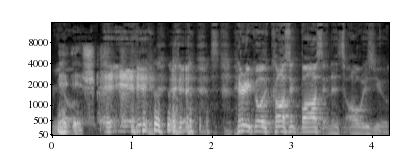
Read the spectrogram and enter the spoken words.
we go. Ish. here we go with Cosmic Boss, and it's always you.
